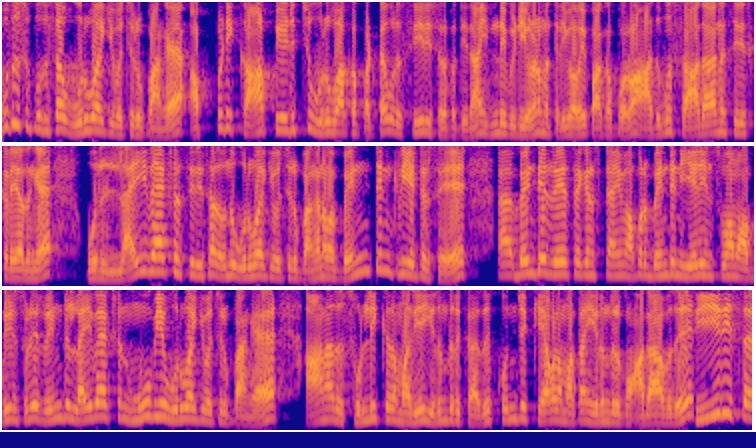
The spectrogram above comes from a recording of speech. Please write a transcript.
புதுசு புதுசாக உருவாக்கி வச்சுருப்பாங்க. அப்படி காப்பி அடித்து உருவாக்கப்பட்ட ஒரு சீரிஸை பற்றி தான் இந்த வீடியோவில் நம்ம தெளிவாகவே பார்க்க போகிறோம் அதுவும் சாதாரண சீரிஸ் கிடையாதுங்க. ஒரு லைவ் ஆக்ஷன் சீரிஸாக அதை வந்து உருவாக்கி வச்சுருப்பாங்க. நம்ம பென்டென் கிரியேட்டர்ஸே Ben Ten race seconds time அப்புறம் பென்டென் ஏலியன் சுவாம் அப்படின்னு சொல்லி ரெண்டு லைவ் ஆக்ஷன் மூவியை உருவாக்கி வச்சிருப்பாங்க. ஆனால் அது சொல்லிக்கிற மாதிரியே இருந்திருக்காது. கொஞ்சம் கேவலமாக தான் இருந்திருக்கும். அதாவது சீரிஸை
